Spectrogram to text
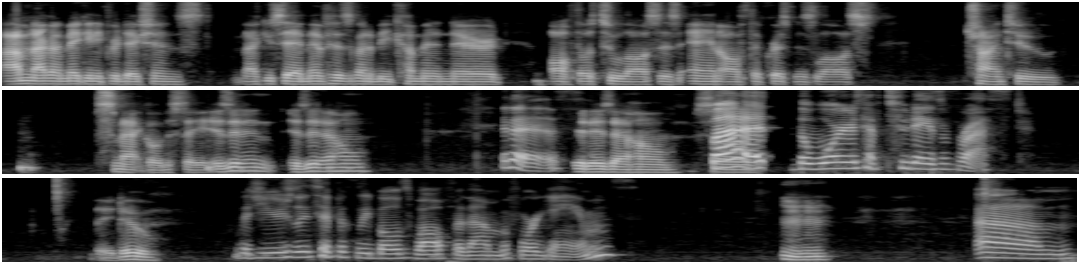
I'm not going to make any predictions. Like you said, Memphis is going to be coming in there off those two losses and off the Christmas loss, trying to smack Golden State. Is it in? Is it at home? It is. It is at home. So but the Warriors have two days of rest, they do. which usually typically bodes well for them before games. hmm Um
